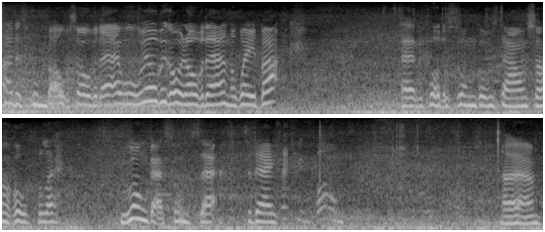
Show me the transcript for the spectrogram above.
oh, there's one boat's over there well we'll be going over there on the way back uh, before the sun goes down so hopefully we won't get sunset today. Um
